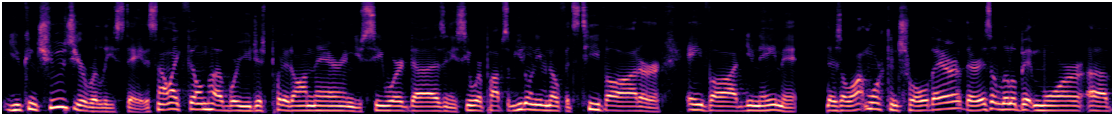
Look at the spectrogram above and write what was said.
You can choose your release date. It's not like Film Hub where you just put it on there and you see where it does and you see where it pops up. You don't even know if it's TVOD or AVOD, you name it. There's a lot more control there. There is a little bit more of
